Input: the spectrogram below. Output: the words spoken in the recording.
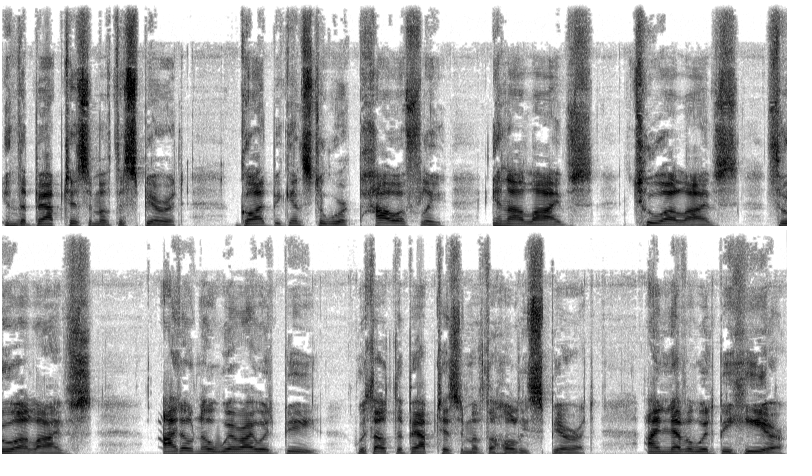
in the baptism of the Spirit, God begins to work powerfully in our lives, to our lives, through our lives. I don't know where I would be without the baptism of the Holy Spirit. I never would be here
